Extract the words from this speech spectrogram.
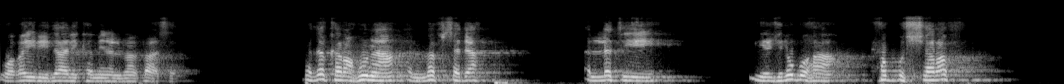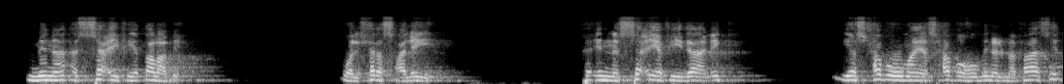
وغير ذلك من المفاسد. فذكر هنا المفسدة التي يجلبها حب الشرف من السعي في طلبه والحرص عليه. فإن السعي في ذلك يصحبه ما يصحبه من المفاسد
